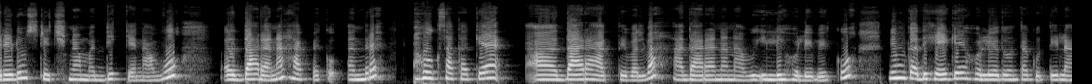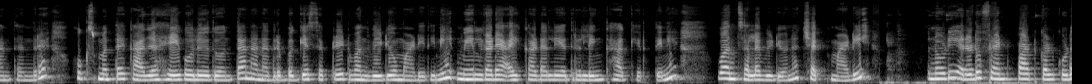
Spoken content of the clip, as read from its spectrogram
ಎರಡು ಸ್ಟಿಚ್ನ ಮಧ್ಯಕ್ಕೆ ನಾವು ದಾರನ ಹಾಕಬೇಕು. ಅಂದರೆ ಹೂಕ್ಸ್ ಹಾಕೋಕ್ಕೆ ಆ, ದಾರ ಹಾಕ್ತೀವಲ್ವ? ಆ ದಾರಾನ ನಾವು ಇಲ್ಲಿ ಹೊಲಿಬೇಕು. ನಿಮ್ಗೆ ಅದು ಹೇಗೆ ಹೊಲಿಯೋದು ಅಂತ ಗೊತ್ತಿಲ್ಲ ಅಂತಂದರೆ ಹುಕ್ಸ್ ಮತ್ತು ಕಾಜಾ ಹೇಗೆ ಹೊಲಿಯೋದು ಅಂತ ನಾನು ಅದ್ರ ಬಗ್ಗೆ ಸಪ್ರೇಟ್ ಒಂದು ವಿಡಿಯೋ ಮಾಡಿದ್ದೀನಿ ಮೇಲ್ಗಡೆ ಐ ಕಾರ್ಡಲ್ಲಿ ಅದ್ರ ಲಿಂಕ್ ಹಾಕಿರ್ತೀನಿ. ಒಂದು ಸಲ ವಿಡಿಯೋನ ಚೆಕ್ ಮಾಡಿ. ನೋಡಿ ಎರಡು ಫ್ರಂಟ್ ಪಾರ್ಟ್ಗಳು ಕೂಡ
